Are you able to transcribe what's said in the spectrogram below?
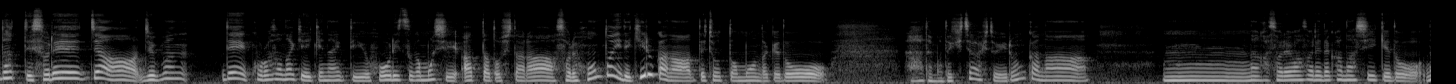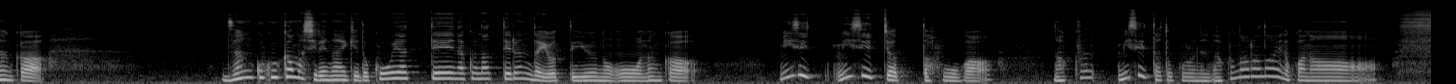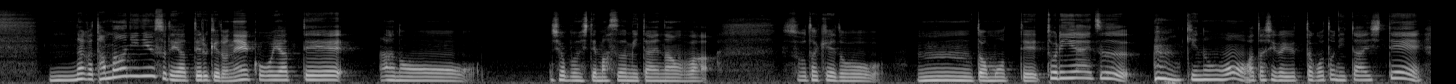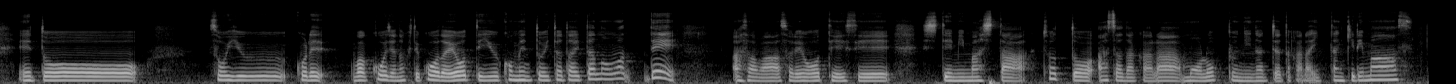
だってそれじゃあ自分で殺さなきゃいけないっていう法律がもしあったとしたらそれ本当にできるかなってちょっと思うんだけどあでもできちゃう人いるんかな。うーんなんかそれはそれで悲しいけどなんか残酷かもしれないけどこうやって亡くなってるんだよっていうのをなんか見せ見せちゃった方がなく見せたところでなくならないのかな？うんなんかたまにニュースでやってるけどねこうやってあの処分してますみたいなのはそうだけどうーんと思ってとりあえず 昨日私が言ったことに対してえっ、とそういうこれはこうじゃなくてこうだよっていうコメントをいただいたので朝はそれを訂正してみました。ちょっと朝だからもう6分になっちゃったから一旦切ります。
